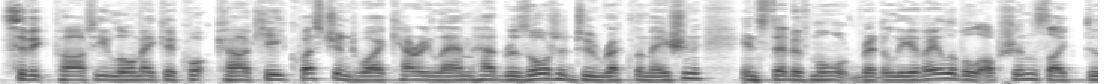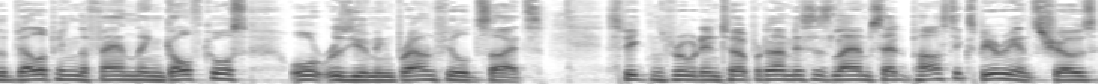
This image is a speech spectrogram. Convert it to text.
Civic Party lawmaker Kwok Ka Ki questioned why Carrie Lam had resorted to reclamation instead of more readily available options like developing the Fanling golf course or resuming brownfield sites. Speaking through an interpreter, Mrs. Lam said past experience shows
